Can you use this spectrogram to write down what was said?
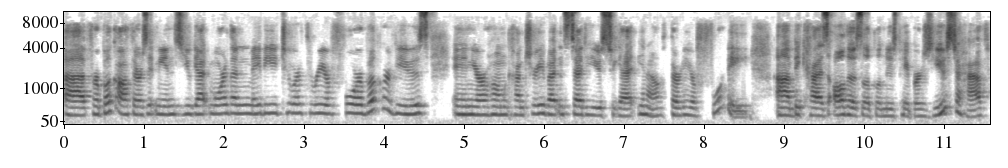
uh, for book authors, it means you get more than maybe two or three or four book reviews in your home country, but instead you used to get, you know, 30 or 40 uh, because all those local newspapers newspapers used to have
